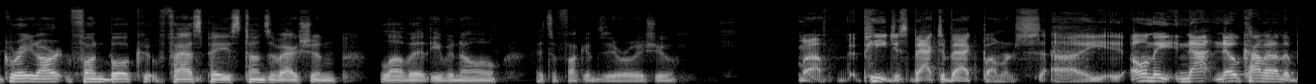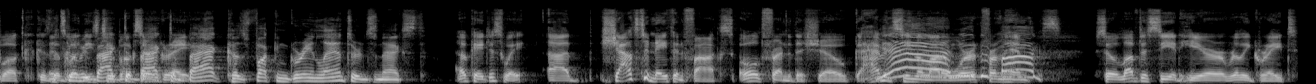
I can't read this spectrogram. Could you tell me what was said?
great art, fun book, fast paced, tons of action. Love it, even though it's a fucking zero issue. Well, Pete, just back to back bummers. Uh, only not no comment on the book because the It's going book, to be these two back to books are back to great. back because fucking Green Lantern's next. Okay, just wait. Uh, shouts to Nathan Fox, old friend of the show. I haven't seen a lot of work Nathan from him, so love to see it here. Really great.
